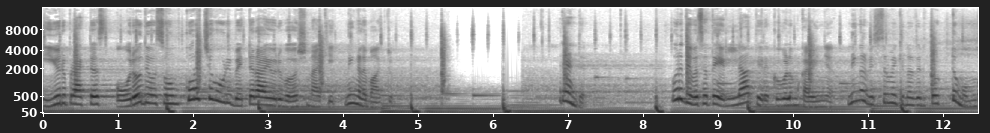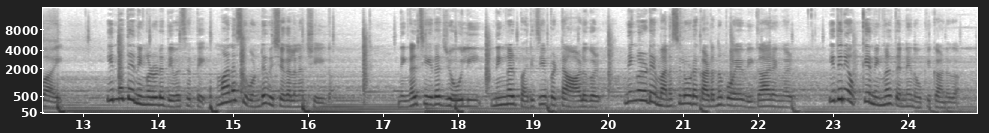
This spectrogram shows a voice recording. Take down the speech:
ഈ ഒരു പ്രാക്ടീസ് ഓരോ ദിവസവും കുറച്ചുകൂടി ബെറ്ററായ ഒരു വേർഷനാക്കി നിങ്ങൾ മാറ്റും. രണ്ട്. ഒരു ദിവസത്തെ എല്ലാ തിരക്കുകളും കഴിഞ്ഞ് നിങ്ങൾ വിശ്രമിക്കുന്നതിന് തൊട്ട് മുമ്പായി ഇന്നത്തെ നിങ്ങളുടെ ദിവസത്തെ മനസ്സുകൊണ്ട് വിശകലനം ചെയ്യുക. നിങ്ങൾ ചെയ്ത ജോലി നിങ്ങൾ പരിചയപ്പെട്ട ആളുകൾ നിങ്ങളുടെ മനസ്സിലൂടെ കടന്നുപോയ വികാരങ്ങൾ ഇതിനെയൊക്കെ നിങ്ങൾ തന്നെ നോക്കിക്കാണുക.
